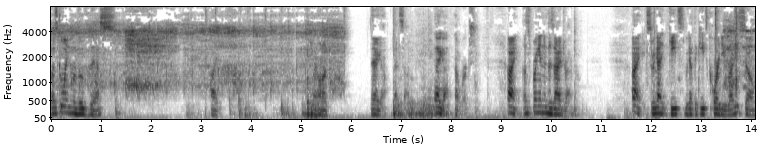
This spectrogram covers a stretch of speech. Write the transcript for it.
let's go ahead and remove this. All right. Wait, hold on. There you go. That's done. There you go. That works. All right, let's bring in the Desire Driver. All right, so we got Geats. We got the Geats Core ID ready. So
